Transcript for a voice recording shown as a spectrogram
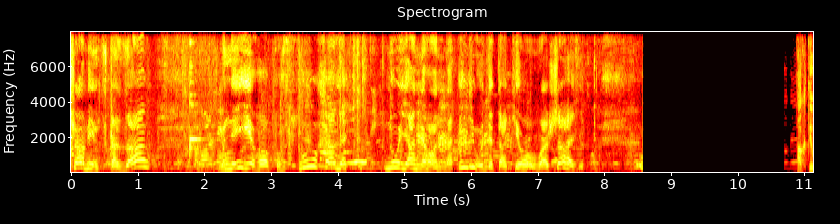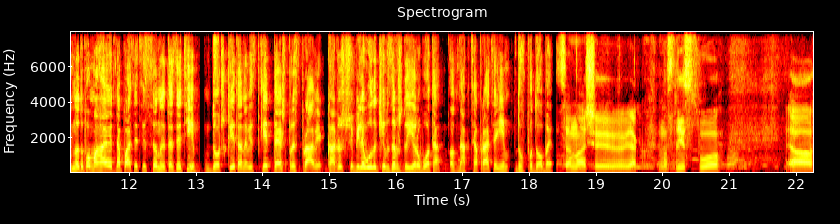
що він сказав, вони його послухали, ну я не одна. І люди так його вважають. Активно допомагають на пасіці сини та зяті. Дочки та невістки теж при справі. кажуть, що біля вуликів завжди є робота. Однак ця праця їм до вподоби. Це наше як наслідство. А,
